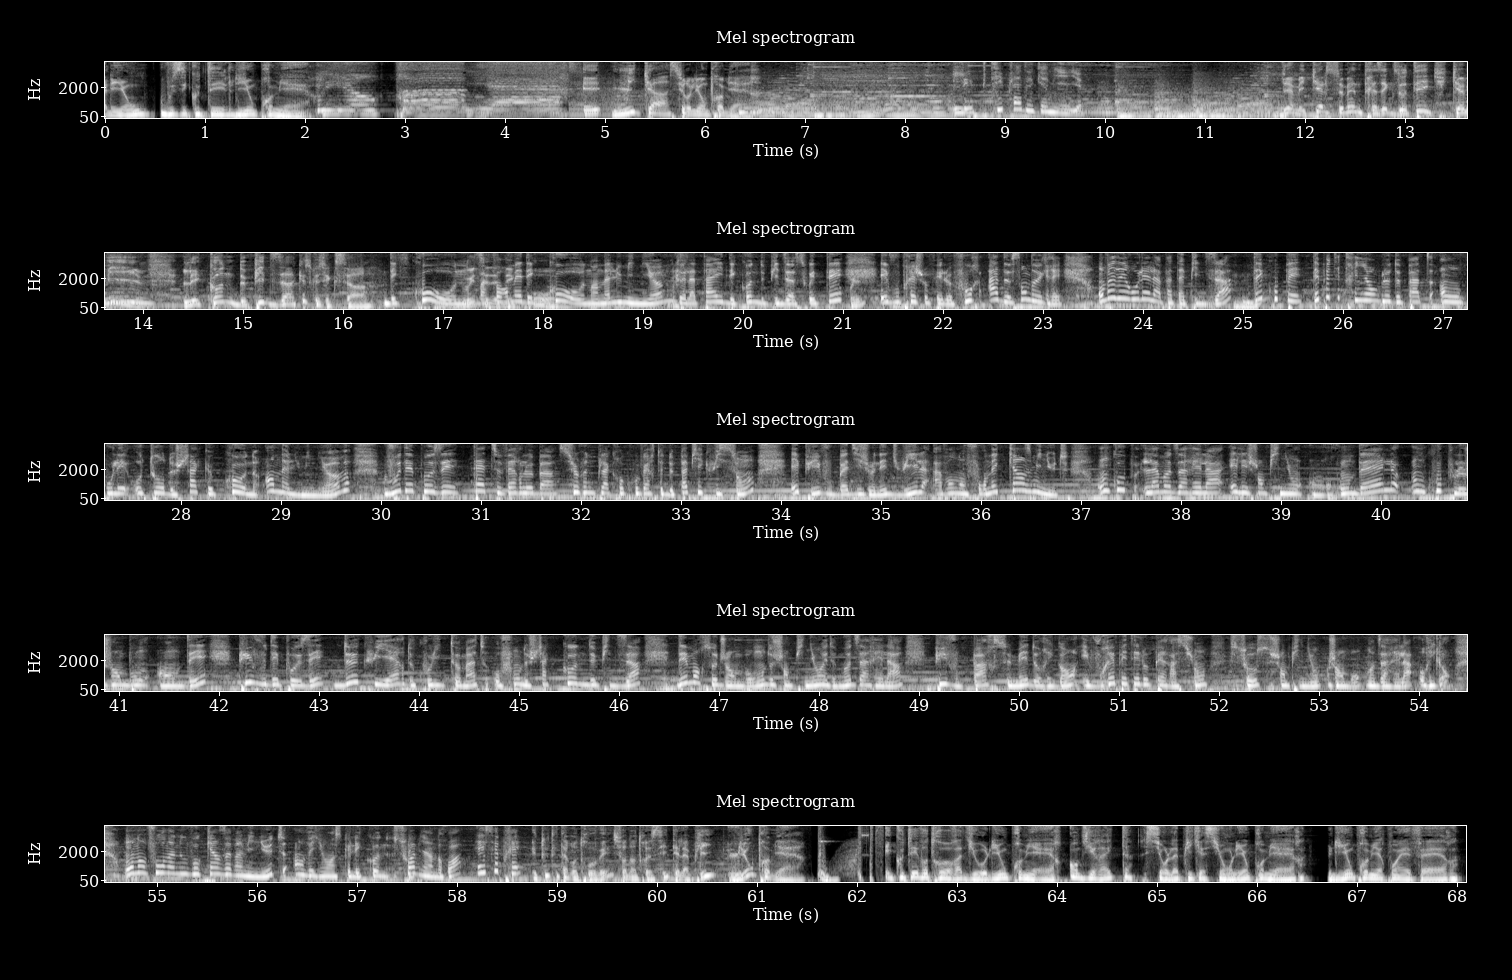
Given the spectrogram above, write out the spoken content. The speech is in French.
À Lyon, vous écoutez Lyon Première. Et Mika sur Lyon Première. Les petits plats de Camille. Bien, mais quelle semaine très exotique, Camille. Mm. Les cônes de pizza, qu'est-ce que c'est que ça? Des cônes. Oui, On va former des des cônes. cônes en aluminium de la taille des cônes de pizza souhaités Oui. et vous préchauffez le four à 200 degrés. On va dérouler la pâte à pizza, Mhm. découper des petits triangles de pâte enroulés autour de chaque cône en aluminium. Vous déposez tête vers le bas sur une plaque recouverte de papier cuisson et puis vous badigeonnez d'huile avant d'enfourner 15 minutes. On coupe la mozzarella et les champignons en rondelles, on coupe le jambon en dés, puis vous déposez deux cuillères de coulis de tomate au fond de chaque cône de pizza, des morceaux de jambon, de champignons et de mozzarella, puis vous parsemez d'origan et vous répétez l'opération sauce, champignons, jambon, mozzarella, origan. On enfourne à nouveau 15 à 20 minutes en veillant à ce que les cônes soient bien droits et c'est prêt. Et tout est à retrouver sur notre site et l'appli Lyon Première. Écoutez votre radio Lyon Première en direct sur l'application Lyon Première, lyonpremière.fr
